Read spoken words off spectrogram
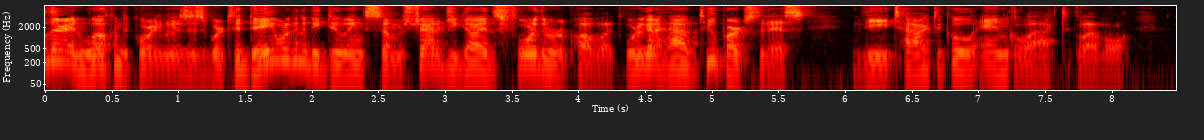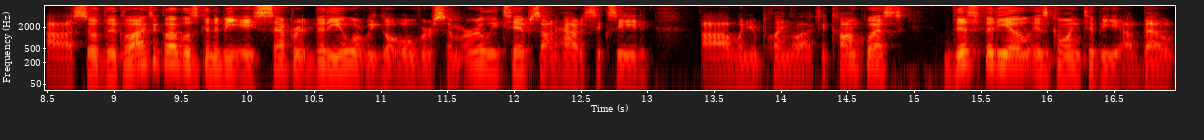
there and welcome to Corey Loses, where today we're going to be doing some strategy guides for the Republic. We're going to have two parts to this, the tactical and galactic level. Uh, so the galactic level is going to be a separate video where we go over some early tips on how to succeed uh, when you're playing Galactic Conquest. This video is going to be about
